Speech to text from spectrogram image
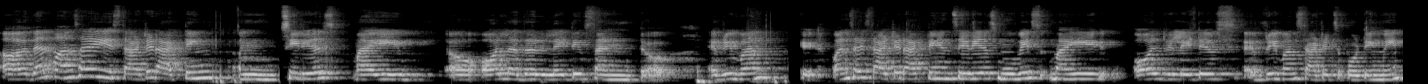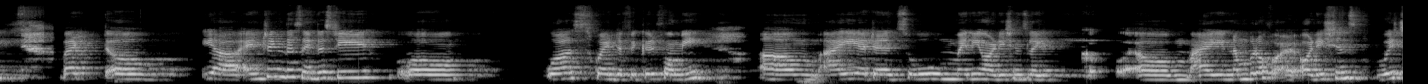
Uh, then once I started acting in serials, my uh, all other relatives and uh, everyone. Okay, once I started acting in serials, movies, my all relatives, everyone started supporting me. But uh, yeah, entering this industry uh, was quite difficult for me. Um, I attended so many auditions, like um, I number of auditions which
